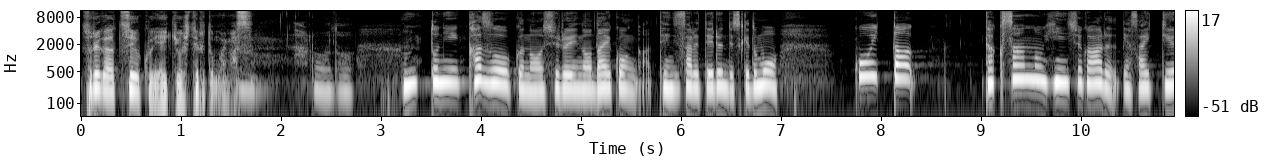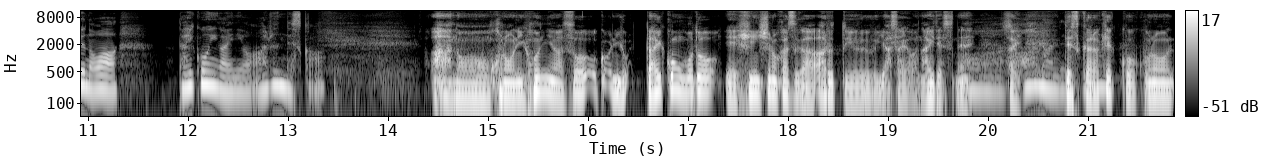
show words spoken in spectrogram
それが強く影響していると思います、うん、なるほど。本当に数多くの種類の大根が展示されているんですけどもこういったたくさんの品種がある野菜っていうのは大根以外にはあるんですか？あのこの日本にはそう大根ほど品種の数があるという野菜はないですね。はい、ですから結構この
